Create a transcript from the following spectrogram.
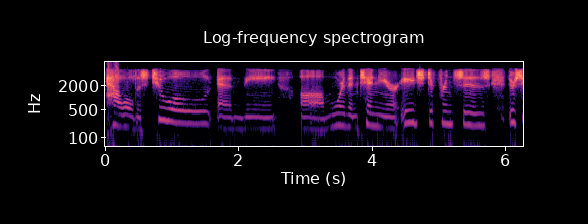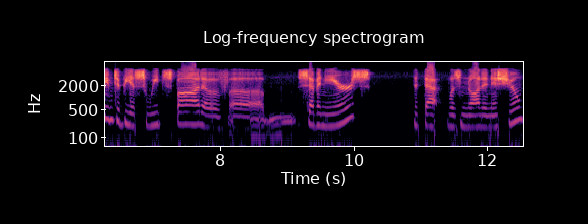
how old is too old and the uh, more than 10 year age differences. There seemed to be a sweet spot of um, seven years that that was not an issue.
